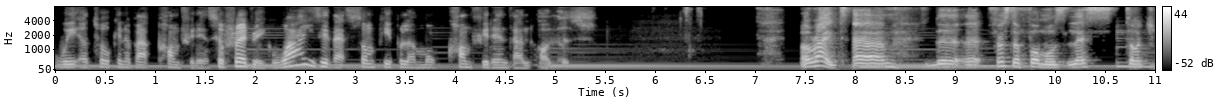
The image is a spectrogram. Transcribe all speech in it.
we are talking about confidence. So frederick why is it that some people are more confident than others? All right um the uh, first and foremost let's touch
